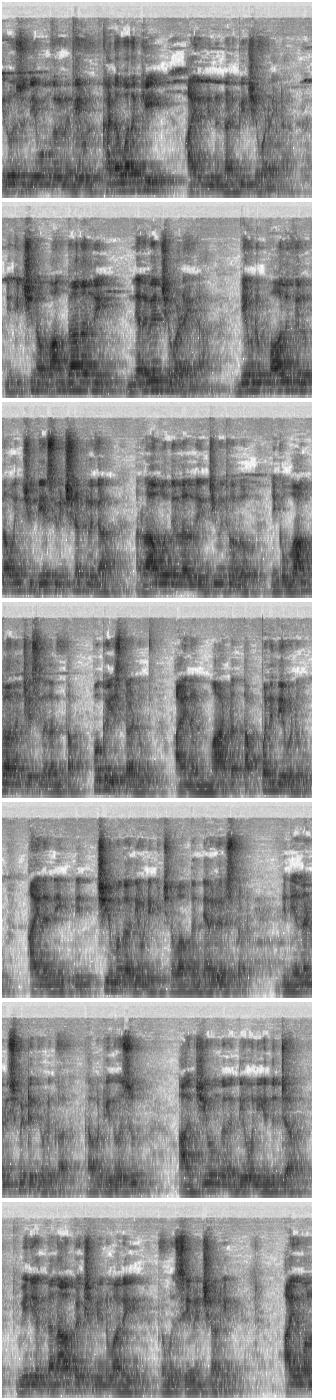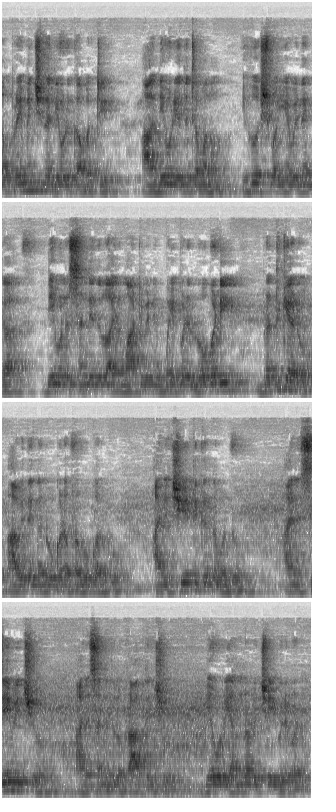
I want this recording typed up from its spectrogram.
ఈరోజు దేవము కలిగిన దేవుడు కడవరకి ఆయన నిన్ను నడిపించేవాడైనా నీకు ఇచ్చిన వాగ్దానాన్ని నెరవేర్చేవాడైనా దేవుడు పాలు తెలు ప్రవహించి దేశం ఇచ్చినట్లుగా రాబోదిన జీవితంలో నీకు వాగ్దానం చేసిన దాన్ని తప్పక ఇస్తాడు. ఆయన మాట తప్పని దేవుడు. ఆయన నిశ్చయముగా దేవుడు ఇచ్చిన వాగ్దాన్ని నెరవేరుస్తాడు. నేను ఎన్నడూ విడిచిపెట్టే దేవుడు కాదు. కాబట్టి ఈరోజు ఆ జీవం గల దేవుని ఎదుట ఏం చేయాలి ధనాపేక్ష లేని వారే ప్రభుని సేవించాలి. ఆయన మనల్ని ప్రేమించిన దేవుడు కాబట్టి ఆ దేవుడి ఎదుట మనం యహోష్వ ఏ విధంగా దేవుని సన్నిధిలో ఆయన మాట విని భయపడి లోబడి బ్రతికాడు ఆ విధంగా నువ్వు కూడా ప్రభు కొరకు ఆయన చేతి కింద ఉండు. ఆయన సేవించు ఆయన సన్నిధిలో ప్రార్థించు. దేవుడు ఎన్నడూ చేయి విడబడు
